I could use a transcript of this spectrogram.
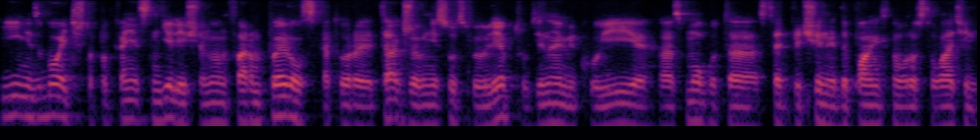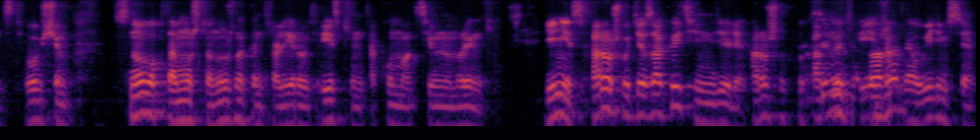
И не забывайте, что под конец недели еще Non-Farm Perils, которые также внесут свою лепту в динамику и смогут стать причиной дополнительного роста волатильности. В общем, снова к тому, что нужно контролировать риски на таком активном рынке. Денис, хорошего тебе закрытия недели, хороших выходных, и тоже. тогда увидимся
